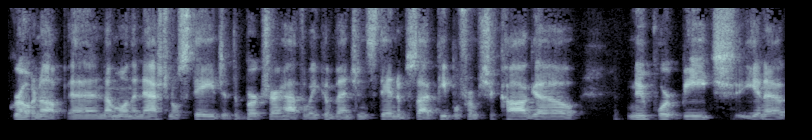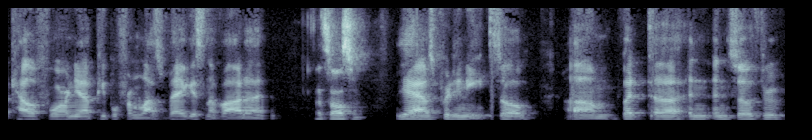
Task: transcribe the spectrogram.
growing up, and I'm on the national stage at the Berkshire Hathaway Convention, standing beside people from Chicago, Newport Beach, you know, California, people from Las Vegas, Nevada. That's awesome. Yeah, it was pretty neat. So, um, but uh, and and so through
